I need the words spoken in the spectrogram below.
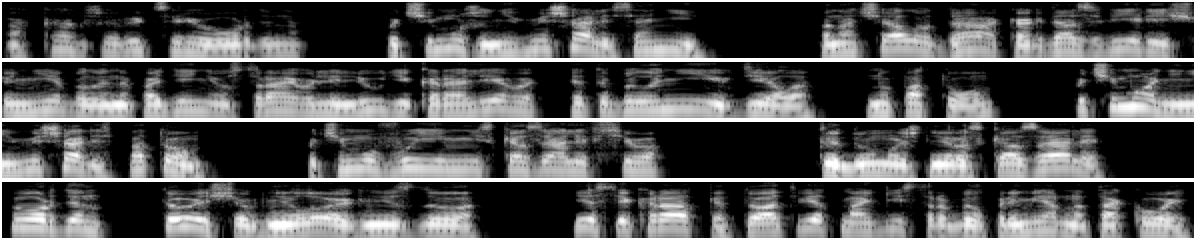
А как же рыцари ордена? Почему же не вмешались они? Поначалу, да, когда зверя еще не было и нападение устраивали люди королевы, это было не их дело. Но потом, почему они не вмешались потом? Почему вы им не сказали все? Ты думаешь, не рассказали? Орден то еще гнилое гнездо. Если кратко, то ответ магистра был примерно такой:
